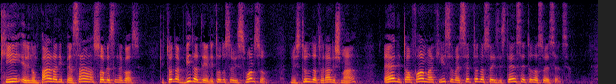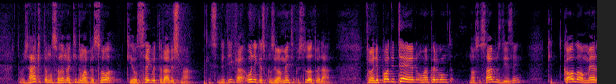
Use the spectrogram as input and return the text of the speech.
que ele não para de pensar sobre esse negócio, que toda a vida dele, todo o seu esforço no estudo da Torá Lishma é de tal forma que isso vai ser toda a sua existência e toda a sua essência. Então, já que estamos falando aqui de uma pessoa que o segue Torá Lishma, que se dedica única e exclusivamente para o estudo da Torá, então ele pode ter uma pergunta. Nossos sábios dizem que Omer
